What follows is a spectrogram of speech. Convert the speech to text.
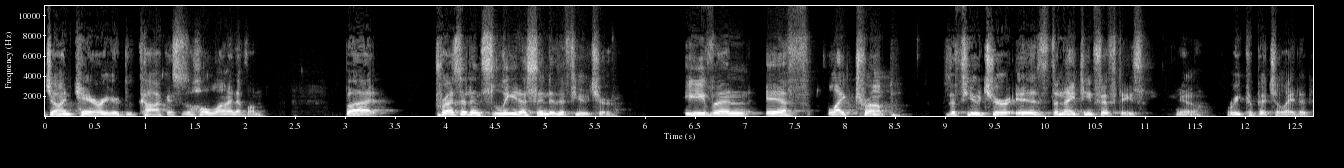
John Kerry or Dukakis, there's a whole line of them. But presidents lead us into the future, even if, like Trump, the future is the 1950s, you know, recapitulated.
